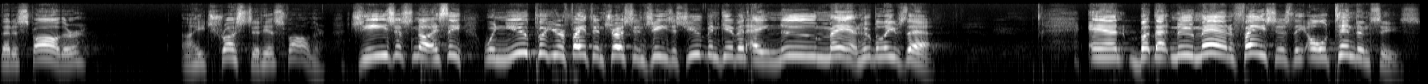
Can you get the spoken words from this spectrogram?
that his father, uh, he trusted his father. Jesus knows. See, when you put your faith and trust in Jesus, you've been given a new man. Who believes that? And but that new man faces the old tendencies.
